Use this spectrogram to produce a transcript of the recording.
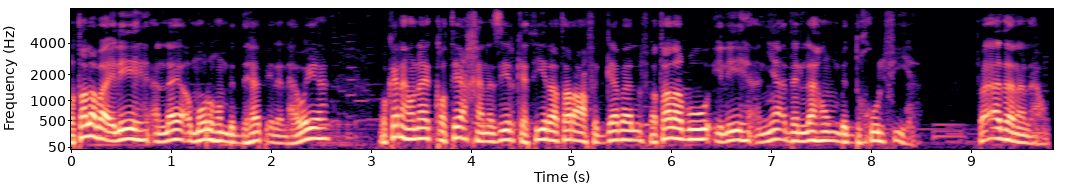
وطلب إليه أن لا يأمرهم بالذهاب إلى الهوية وكان هناك قطيع خنازير كثيرة ترعى في الجبل فطلبوا إليه أن يأذن لهم بالدخول فيها. فأذن لهم.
